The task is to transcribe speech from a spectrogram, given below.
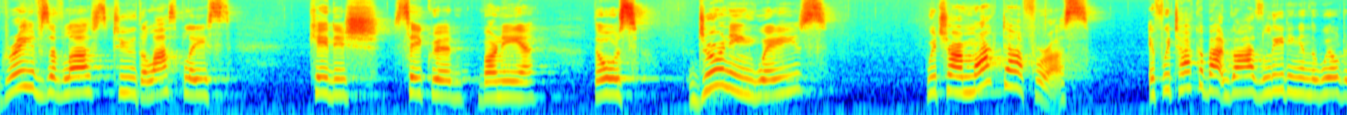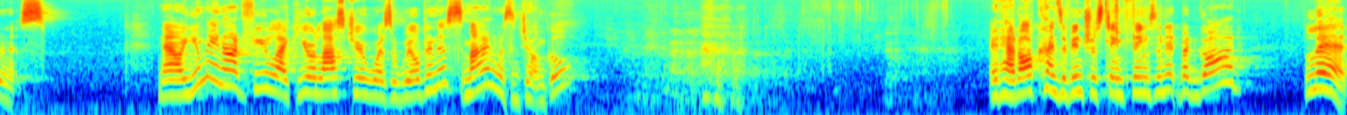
Graves of lust to the last place, Kadesh, sacred, Barnea, those journeying ways which are marked out for us if we talk about God leading in the wilderness. Now, you may not feel like your last year was a wilderness. Mine was a jungle. it had all kinds of interesting things in it, but God led.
